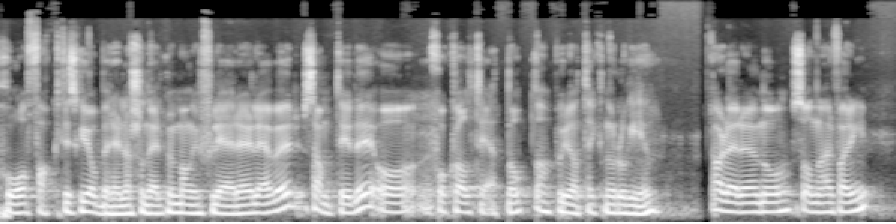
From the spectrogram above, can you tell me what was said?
på faktisk å jobbe relasjonelt med mange flere elever samtidig, og få kvaliteten opp pga. teknologien. Har dere noen sånne erfaringer?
